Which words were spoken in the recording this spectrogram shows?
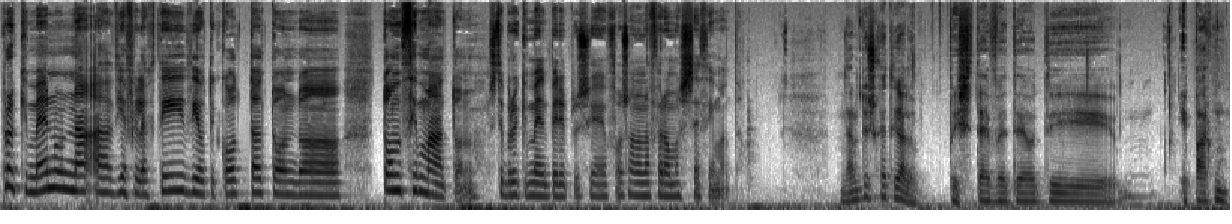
προκειμένου να διαφυλαχθεί η ιδιωτικότητα των, των θυμάτων στην προκειμένη περίπτωση εφόσον αναφερόμαστε σε θύματα. Να ρωτήσω κάτι άλλο. Πιστεύετε ότι υπάρχουν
